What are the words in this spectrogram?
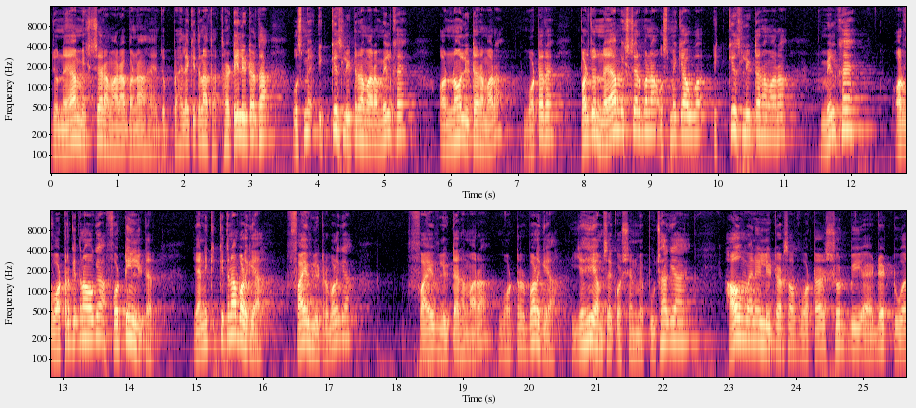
जो नया मिक्सचर हमारा बना है, जो पहले कितना था? थर्टी लीटर था। उसमें इक्कीस लीटर हमारा मिल्क है और नौ लीटर हमारा वाटर है। पर जो नया मिक्सचर बना, उसमें क्या हुआ? इक्कीस लीटर हमारा मिल्क है और वाटर कितना हो गया? Fourteen litre. यानी कि कितना बढ़ गया? फाइव लीटर बढ़ गया। फाइव लीटर हमारा वाटर बढ़ गया। यही हमसे क्वेश्चन में पूछा गया है। How many litres of water should be added to a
